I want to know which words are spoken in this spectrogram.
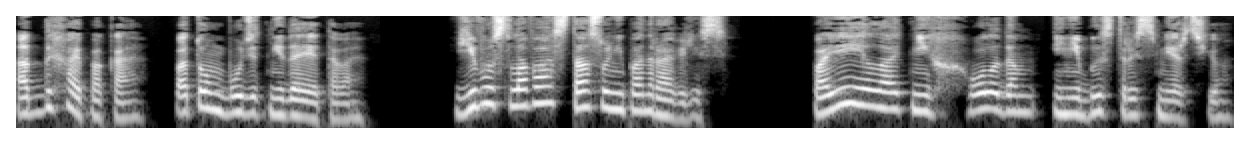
Отдыхай пока, потом будет не до этого. Его слова Стасу не понравились. Повеяло от них холодом и небыстрой смертью.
